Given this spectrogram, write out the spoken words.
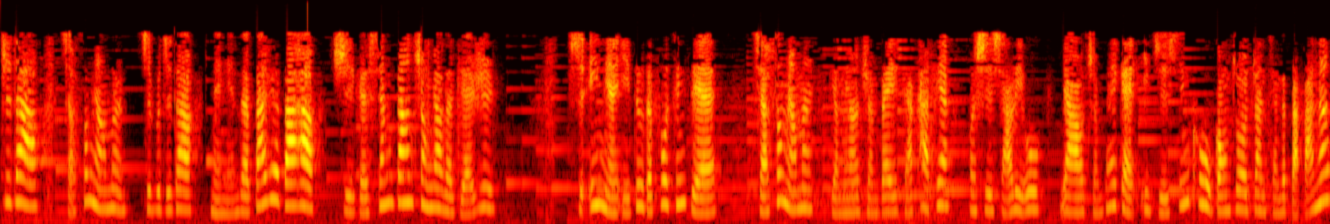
知道小素苗们知不知道每年的八月八号是一个相当重要的节日，是一年一度的父亲节。小素苗们。有没有准备小卡片或是小礼物要准备给一直辛苦工作赚钱的爸爸呢？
